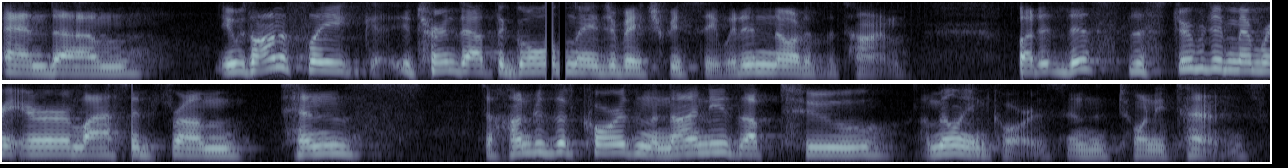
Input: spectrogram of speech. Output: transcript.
And um, it was honestly, it turned out the golden age of HPC. We didn't know it at the time. But this distributed memory era lasted from tens to hundreds of cores in the 90s up to a million cores in the 2010s.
